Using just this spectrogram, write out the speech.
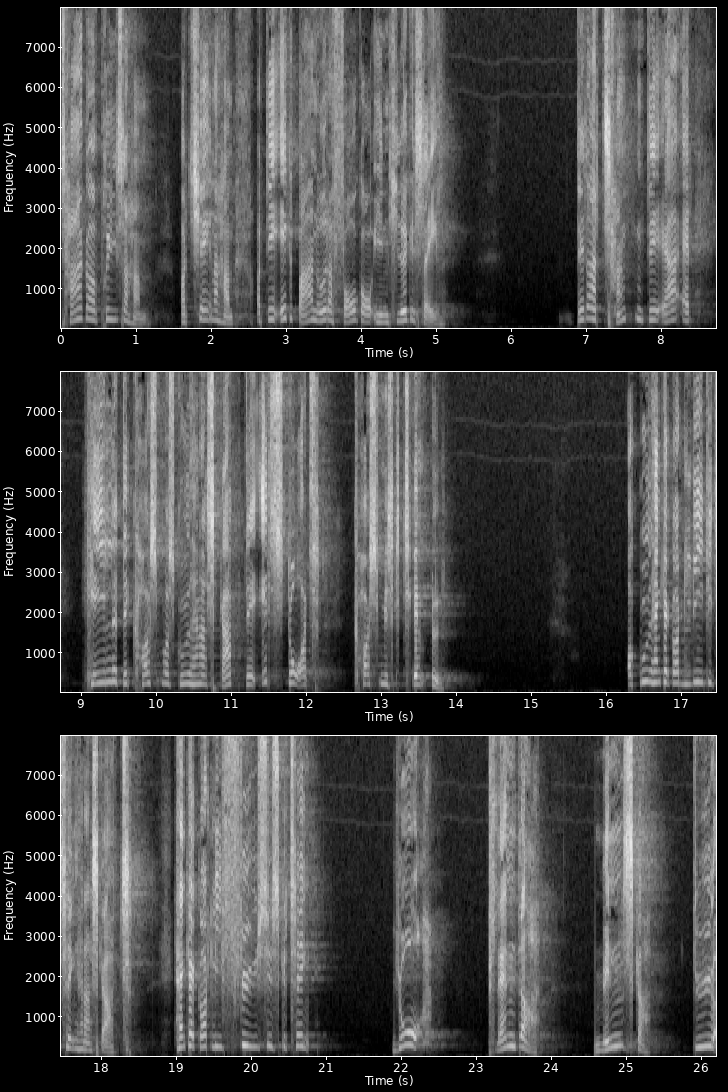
takker og priser ham og tjener ham. Og det er ikke bare noget, der foregår i en kirkesal. Det, der er tanken, det er, at hele det kosmos, Gud han har skabt, det er et stort kosmisk tempel. Og Gud, han kan godt lide de ting, han har skabt. Han kan godt lide fysiske ting. Jord, planter, mennesker, dyr.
